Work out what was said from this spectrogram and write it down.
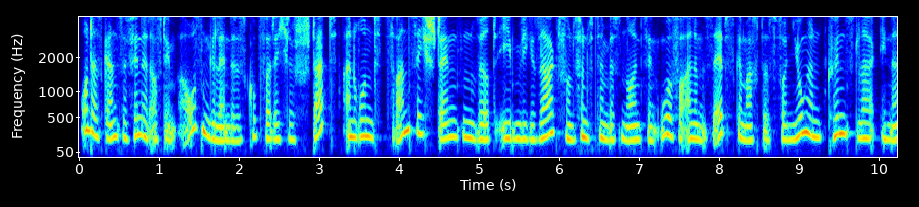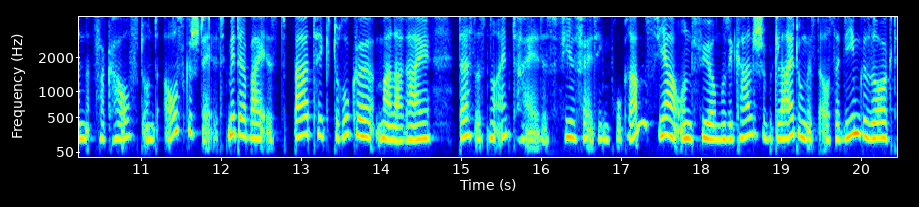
und das Ganze findet auf dem Außengelände des Kupferdächles statt. An rund 20 Ständen wird eben, wie gesagt, von 15 bis 19 Uhr vor allem selbstgemachtes von jungen KünstlerInnen verkauft und ausgestellt. Mit dabei ist Batik, Drucke, Malerei, Malerei, das ist nur ein Teil des vielfältigen Programms. Ja, und für musikalische Begleitung ist außerdem gesorgt.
